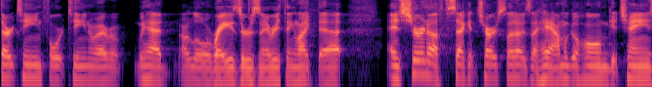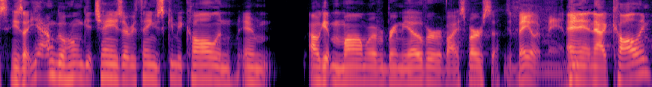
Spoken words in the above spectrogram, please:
13, 14 or whatever. We had our little razors and everything like that. And sure enough, second church let out. He's like, "Hey, I'm gonna go home, get changed." He's like, "Yeah, I'm gonna go home, get changed, everything. Just give me a call, and and I'll get my mom or whatever, bring me over, or vice versa." He's a Baylor man. and, and I'd call him,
